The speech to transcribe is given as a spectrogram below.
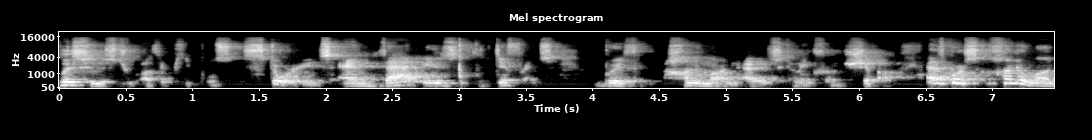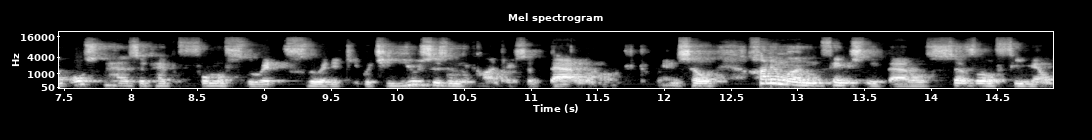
listens to other people's stories. And that is the difference with Hanuman as coming from Shiva. And of course, Hanuman also has a type of formal fluid, fluidity, which he uses in the context of battle in order to win. So Hanuman famously battles several female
